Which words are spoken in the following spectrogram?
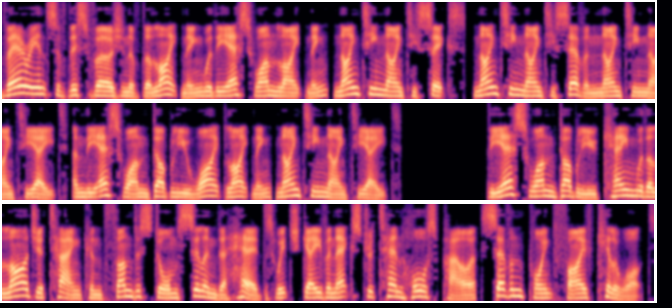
Variants of this version of the Lightning were the S1 Lightning 1996, 1997–1998 and the S1W White Lightning 1998. The S1W came with a larger tank and thunderstorm cylinder heads which gave an extra 10 horsepower 7.5 kilowatts.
